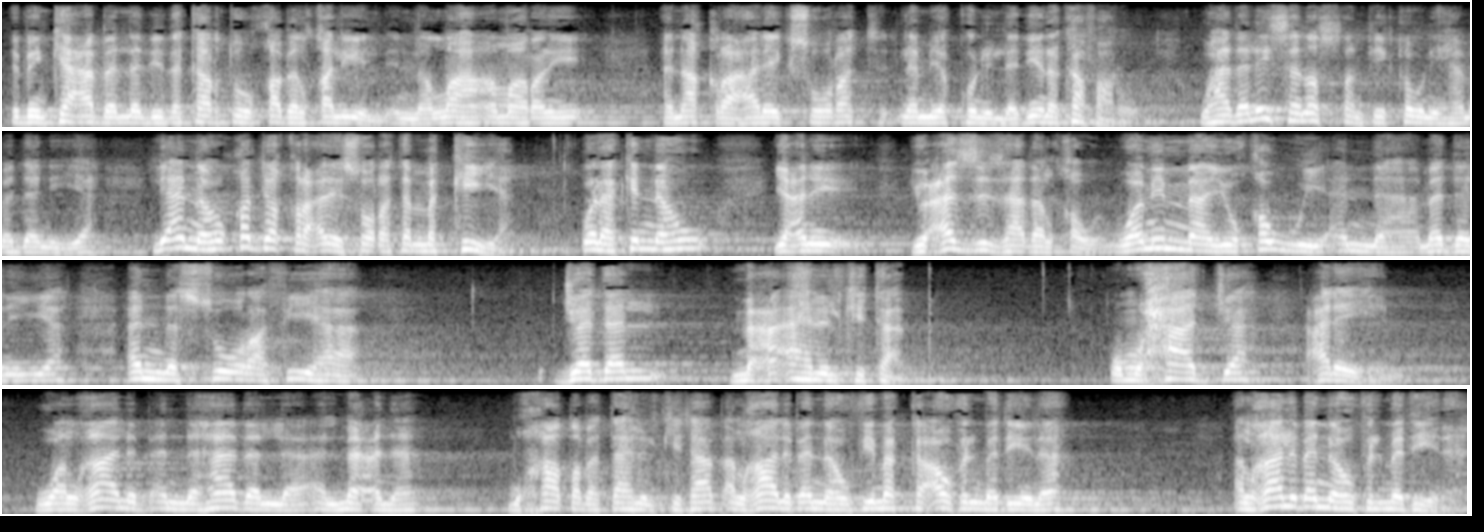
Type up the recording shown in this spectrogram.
بن كعب الذي ذكرته قبل قليل. إن الله أمرني أن أقرأ عليك سورة لم يكن الذين كفروا. وهذا ليس نصا في كونها مدنية لأنه قد يقرأ عليه سورة مكية ولكنه يعني يعزز هذا القول. ومما يقوي أنها مدنية أن السورة فيها جدل مع أهل الكتاب ومحاجة عليهم. والغالب أن هذا المعنى مخاطبة أهل الكتاب الغالب أنه في مكة أو في المدينة الغالب أنه في المدينة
